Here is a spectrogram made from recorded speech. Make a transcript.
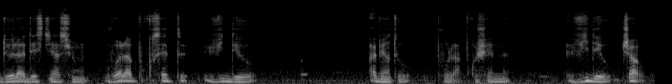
de la destination. Voilà pour cette vidéo. À bientôt pour la prochaine vidéo. Ciao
